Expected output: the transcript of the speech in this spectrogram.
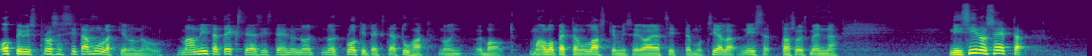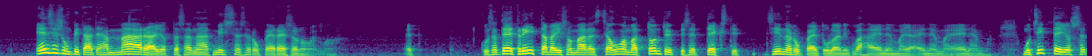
oppimisprosessi tämä mullekin on ollut. Mä oon niitä tekstejä siis tehnyt, noita noit blogitekstejä tuhat, noin about. Mä oon lopettanut laskemisen jo ajat sitten, mutta siellä niissä tasoissa mennään. Niin siinä on se, että ensin sun pitää tehdä määrää, jotta sä näet, missä se rupeaa resonoimaan. Et kun sä teet riittävän iso määrä, sä huomaat, että ton tyyppiset tekstit, siinä rupeaa tulee niin vähän enemmän ja enemmän ja enemmän. Mutta sitten jos sä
